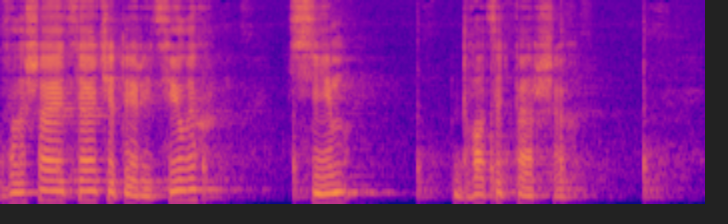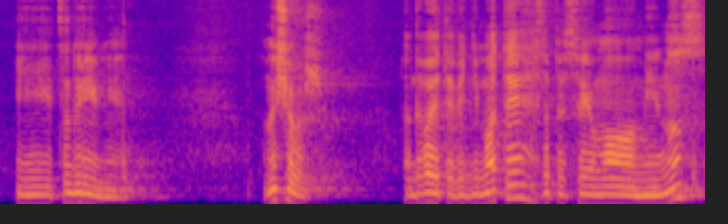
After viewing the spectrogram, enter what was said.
Залишається 4 цілих 7 21. І це дорівнює. Ну що ж, давайте віднімати. Записуємо мінус.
